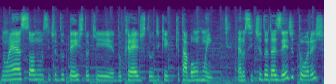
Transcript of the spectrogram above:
Não é só no sentido do texto, que do crédito, de que, que tá bom ou ruim. É no sentido das editoras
